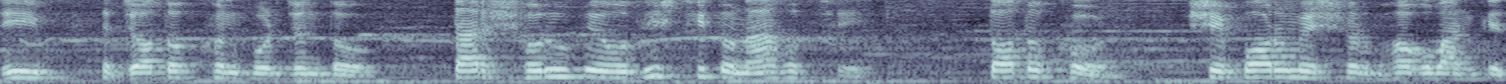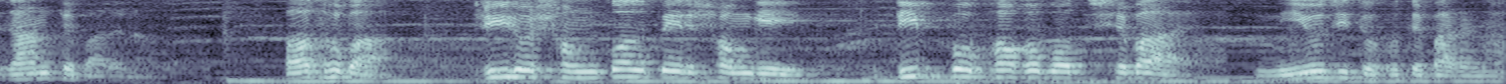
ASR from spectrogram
জীব যতক্ষণ পর্যন্ত তার স্বরূপে অধিষ্ঠিত না হচ্ছে, ততক্ষণ সে পরমেশ্বর ভগবানকে জানতে পারে না। অথবা দৃঢ় সংকল্পের সঙ্গে দিব্য ভগবত সেবায় নিয়োজিত হতে পারে না।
